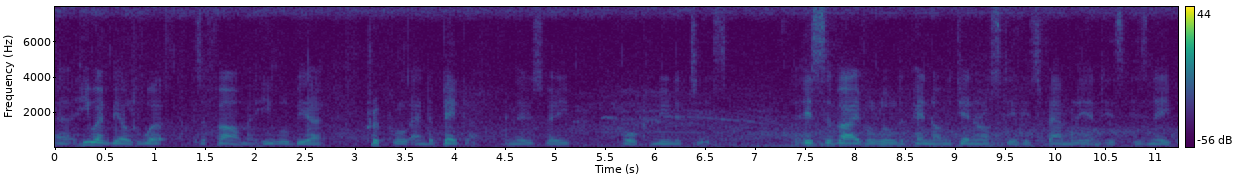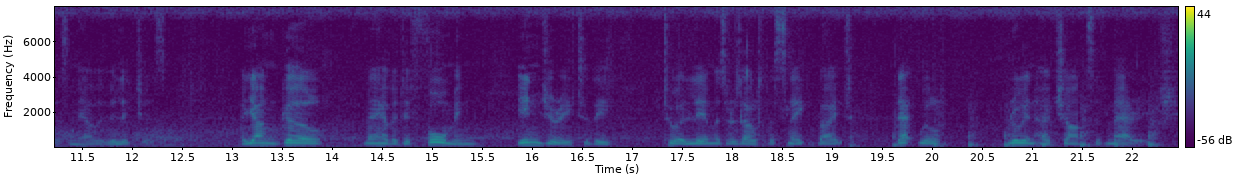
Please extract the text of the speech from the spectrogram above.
Uh, he won't be able to work as a farmer. He will be a cripple and a beggar in those very poor communities. Uh, his survival will depend on the generosity of his family and his, his neighbours and the other villagers. A young girl may have a deforming injury to, the, to a limb as a result of a snake bite. That will ruin her chance of marriage.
